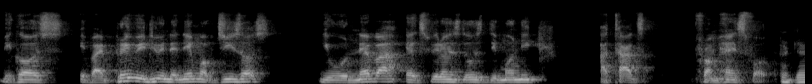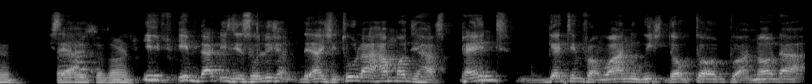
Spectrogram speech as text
Because if I pray with you in the name of Jesus, you will never experience those demonic attacks from henceforth. Again. The Lord. if if that is the solution, and she told her how much they have spent getting from one witch doctor to another,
